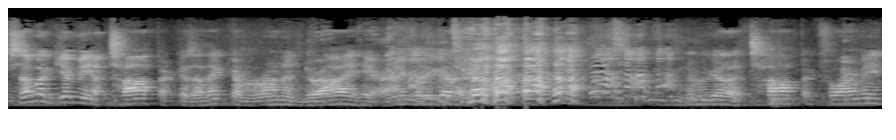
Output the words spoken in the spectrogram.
Someone give me a topic, because I think I'm running dry here. Anybody got a topic? Anybody got a topic for me?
